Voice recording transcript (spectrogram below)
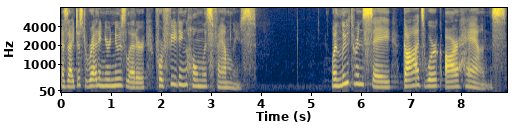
as I just read in your newsletter, for feeding homeless families. When Lutherans say God's work our hands,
